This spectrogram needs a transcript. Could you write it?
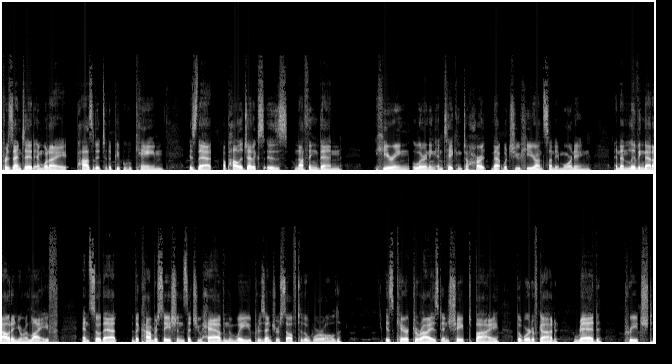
presented and what I posited to the people who came is that apologetics is nothing than hearing, learning, and taking to heart that which you hear on Sunday morning, and then living that out in your life and so that the conversations that you have and the way you present yourself to the world is characterized and shaped by the Word of God read, preached,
